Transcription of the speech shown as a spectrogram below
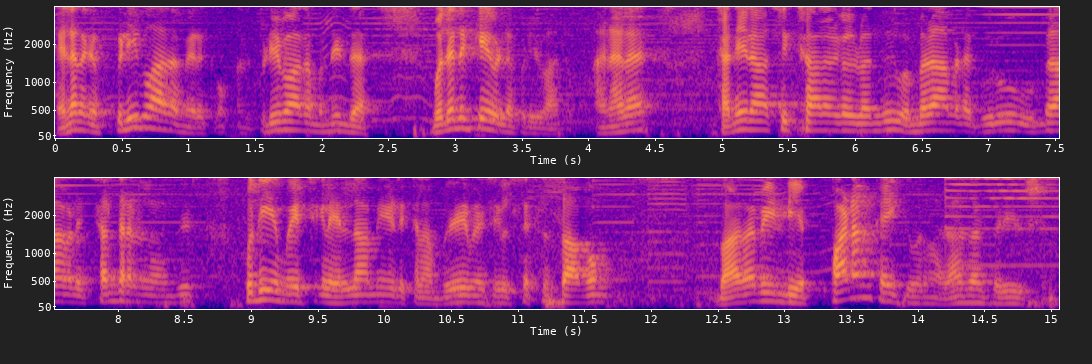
என்ன கொஞ்சம் பிடிவாதம் இருக்கும். அந்த பிடிவாதம் வந்து இந்த புதனுக்கே உள்ள பிடிவாதம். அதனால் கன்னிராசிக்காரர்கள் வந்து ஒன்பதாம் இட குரு ஒன்பதாம் இட சந்திரனில் வந்து புதிய முயற்சிகள் எல்லாமே எடுக்கலாம். புதிய முயற்சிகள் சக்ஸஸ் ஆகும். வர வேண்டிய பணம் கைக்கு வரும். அதான் தான் பெரிய விஷயம்.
